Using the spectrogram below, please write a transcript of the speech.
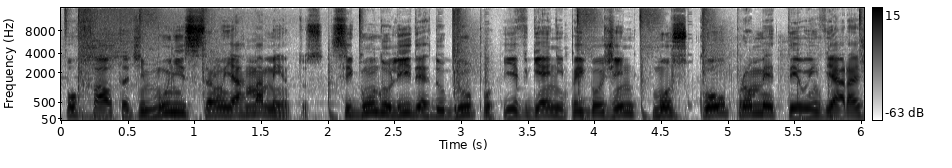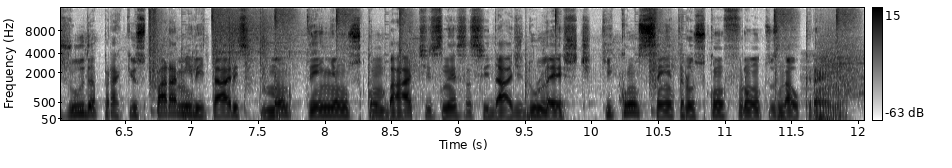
por falta de munição e armamentos. Segundo o líder do grupo, Yevgeny Prigozhin, Moscou prometeu enviar ajuda para que os paramilitares mantenham os combates nessa cidade do leste, que concentra os confrontos na Ucrânia.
